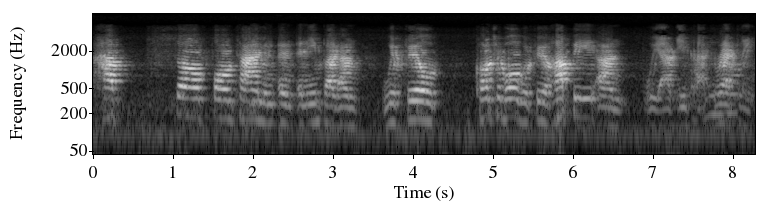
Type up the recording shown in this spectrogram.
have so fun time in Impact and we feel comfortable, we feel happy, and we are Impact Wrestling.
